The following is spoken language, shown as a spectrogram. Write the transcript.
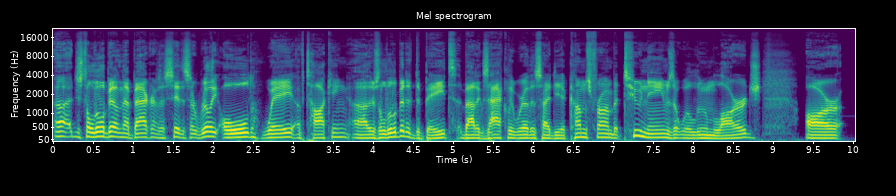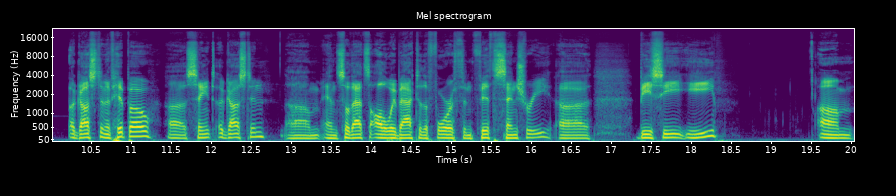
uh, just a little bit on that background. As I say, this is a really old way of talking. Uh, there's a little bit of debate about exactly where this idea comes from, but two names that will loom large are Augustine of Hippo, uh, Saint Augustine, um, and so that's all the way back to the fourth and fifth century uh, BCE. Um,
